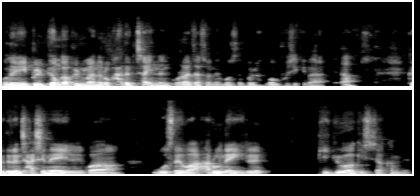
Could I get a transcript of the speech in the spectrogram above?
오늘 이 불평과 불만으로 가득 차 있는 고라 자손의 모습을 한번 보시기 바랍니다. 그들은 자신의 일과 모세와 아론의 일을 비교하기 시작합니다.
